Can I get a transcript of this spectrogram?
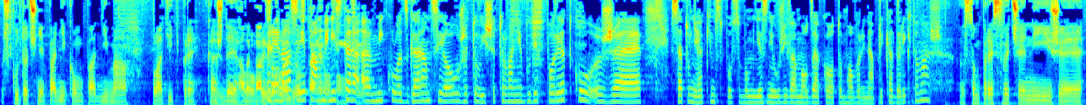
skutočne padni komu padni má platiť pre každého. Ale pre vás je pán minister funkcie. Mikulec garanciou, že to vyšetrovanie bude v poriadku, že sa tu nejakým spôsobom nezneužíva moc, ako o tom hovorí napríklad Erik Tomáš? Som presvedčený, že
